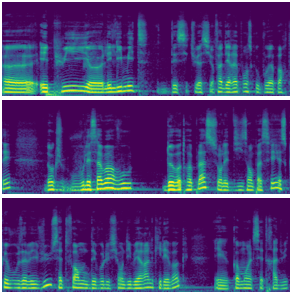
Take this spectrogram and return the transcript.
euh, et puis euh, les limites des situations, enfin des réponses que vous pouvez apporter. Donc je voulais savoir, vous, de votre place sur les dix ans passés, est-ce que vous avez vu cette forme d'évolution libérale qu'il évoque et comment elle s'est traduite?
